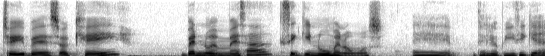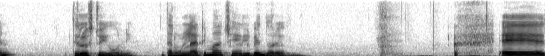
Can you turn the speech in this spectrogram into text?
και είπες, οκ, μπαίνουμε μέσα, ξεκινούμε όμως. Ε, τελειοποιήθηκε τέλος του Ιούνιου. Ήταν όλα έτοιμα και έλειπε το ρεύμα. ε,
